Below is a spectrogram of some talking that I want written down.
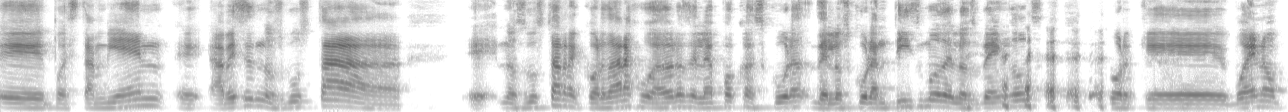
eh, pues también eh, a veces nos gusta eh, nos gusta recordar a jugadores de la época oscura, del oscurantismo de los Bengals, porque, bueno,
